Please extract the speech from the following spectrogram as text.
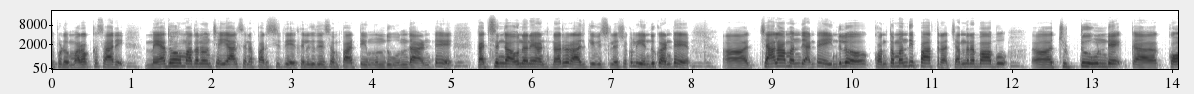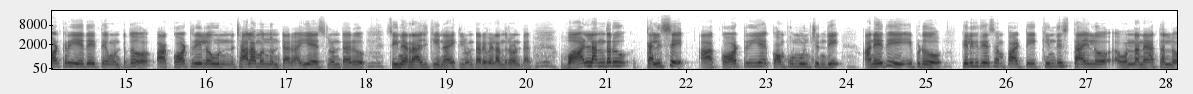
ఇప్పుడు మరొకసారి మేధోమదనం చేయాల్సిన పరిస్థితి తెలుగుదేశం పార్టీ ముందు ఉందా అంటే ఖచ్చితంగా ఉందని అంటున్నారు రాజకీయ విశ్లేషకులు. ఎందుకంటే చాలామంది అంటే ఇందులో కొంతమంది పాత్ర చంద్రబాబు చుట్టూ ఉండే కోటరీ ఏదైతే ఉంటుందో ఆ కోటరీలో ఉన్న చాలామంది ఉంటారు. ఐఏఎస్లు ఉంటారు సీనియర్ రాజకీయ నాయకులు ఉంటారు వీళ్ళందరూ ఉంటారు. వాళ్ళందరూ కలిసే ఆ కోటరీయే కొంప ముంచింది. అనేది ఇప్పుడు తెలుగుదేశం పార్టీ కింది స్థాయిలో ఉన్న నేతల్లో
